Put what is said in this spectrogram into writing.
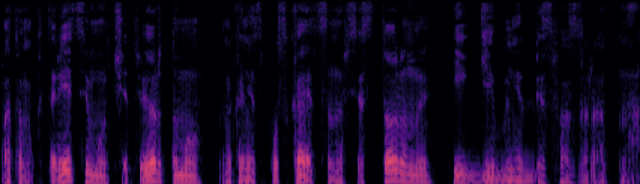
потом к третьему, четвертому, наконец спускается на все стороны и гибнет безвозвратно.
